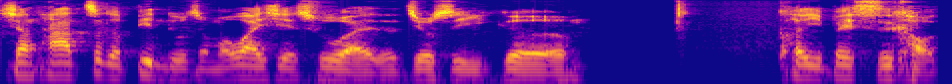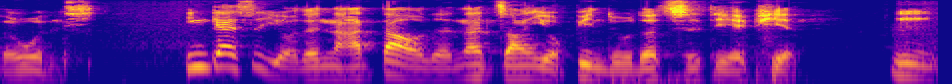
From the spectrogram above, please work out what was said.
像它这个病毒怎么外泄出来的，就是一个可以被思考的问题。应该是有人拿到了那张有病毒的磁碟片，嗯，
